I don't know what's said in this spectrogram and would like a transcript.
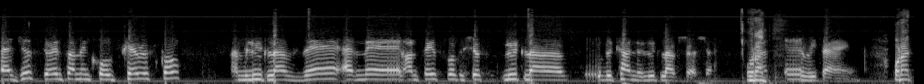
I just joined something called Periscope. I'm Loot Love there. And then on Facebook, it's just Loot Love, Luthando Loot Love Shosha. All right. That's everything. Alright,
